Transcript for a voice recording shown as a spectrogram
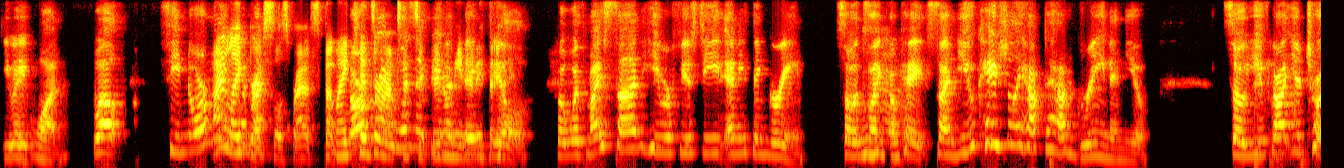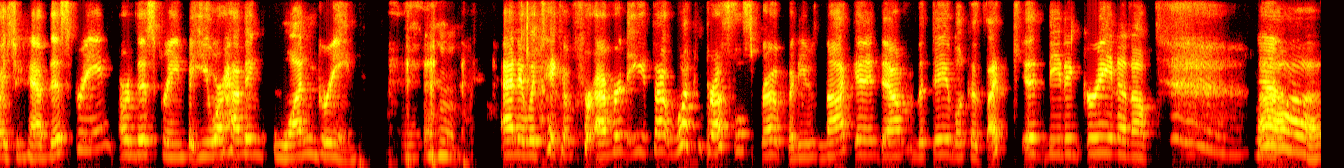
You ate one. Well, see, normally I like Brussels sprouts, but my kids are autistic. They don't eat anything. Deal. But with my son, he refused to eat anything green. So it's mm-hmm. like, okay, son, you occasionally have to have green in you. So you've got your choice. You can have this green or this green, but you are having one green. Mm-hmm. and it would take him forever to eat that one Brussels sprout, but he was not getting down from the table because that kid needed green in him. Yeah. Uh,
